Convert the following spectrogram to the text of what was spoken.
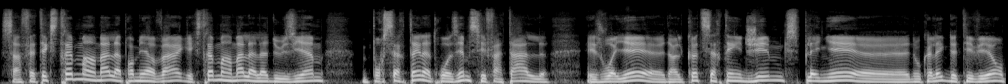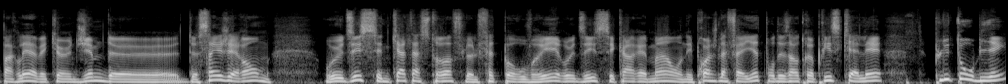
Ça fait extrêmement mal la première vague, extrêmement mal à la deuxième. Pour certains, la troisième, c'est fatal. Et je voyais, dans le cas de certains gyms qui se plaignaient, nos collègues de TVA, on parlait avec un gym de, de Saint-Jérôme, eux disent c'est une catastrophe le fait de pas rouvrir. Eux disent c'est carrément on est proche de la faillite pour des entreprises qui allaient plutôt bien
